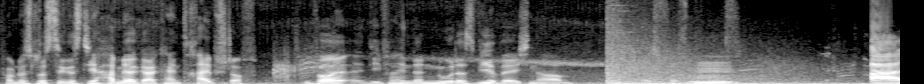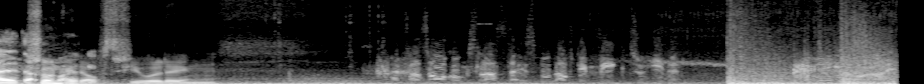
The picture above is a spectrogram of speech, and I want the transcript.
Vor allem das Lustige ist, die haben ja gar keinen Treibstoff. Die, wollen, die verhindern nur, dass wir welchen haben. Das versuchen Hm. Alter. Schon wieder aufs Fueling. Ein Versorgungslaster ist nun auf dem Weg zu Ihnen. Tiger bereit.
